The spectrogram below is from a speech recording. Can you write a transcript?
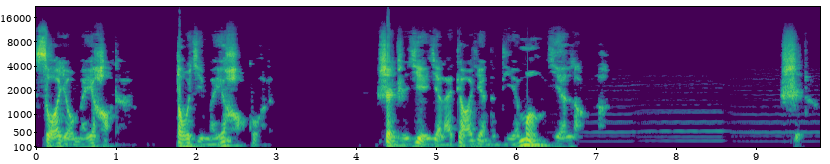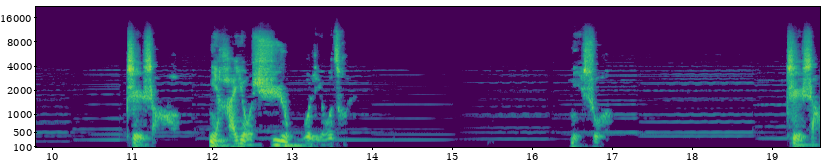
所有美好的都已美好过了，甚至夜夜来吊唁的蝶梦也冷了。是的，至少你还有虚无留存。你说，至少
